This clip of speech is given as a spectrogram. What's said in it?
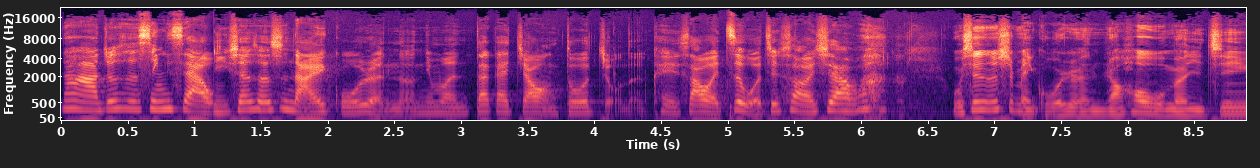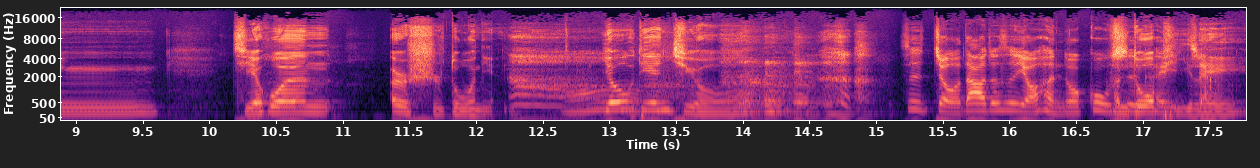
那就是 Cynthia，你先生是哪一国人呢？你们大概交往多久呢？可以稍微自我介绍一下吗？我先生是美国人，然后我们已经结婚二十多年，有点久，是久到就是有很多故事很多。疲累，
